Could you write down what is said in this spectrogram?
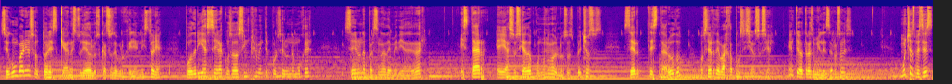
Según varios autores que han estudiado los casos de brujería en la historia, podría ser acusado simplemente por ser una mujer, ser una persona de mediana edad, estar eh, asociado con uno de los sospechosos, ser testarudo o ser de baja posición social, entre otras miles de razones. Muchas veces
